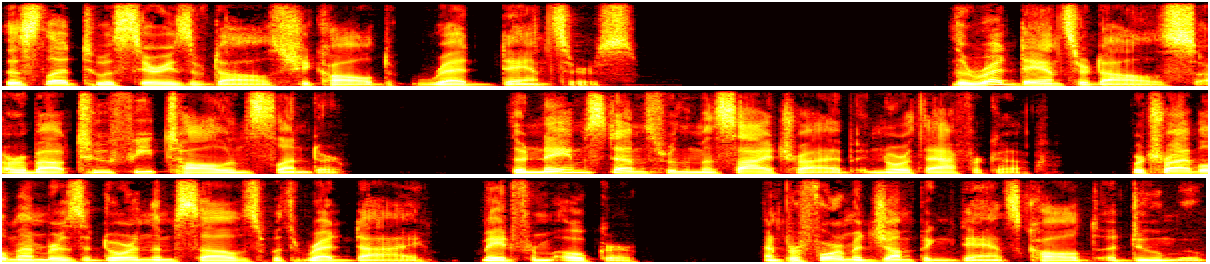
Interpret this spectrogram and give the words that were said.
This led to a series of dolls she called Red Dancers. The Red Dancer dolls are about two feet tall and slender. Their name stems from the Maasai tribe in North Africa, where tribal members adorn themselves with red dye made from ochre and perform a jumping dance called adumu.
